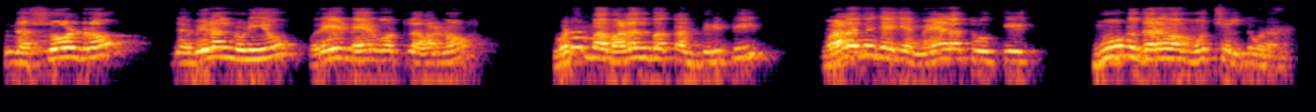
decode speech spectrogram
இந்த ஷோல்டரும் இந்த விரல் நுனியும் ஒரே நேர்கோட்டில் வரணும். உடம்ப வலது பக்கம் திருப்பி வலது கையை மேல தூக்கி மூணு தடவை மூச்சு இழுத்து விடணும்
